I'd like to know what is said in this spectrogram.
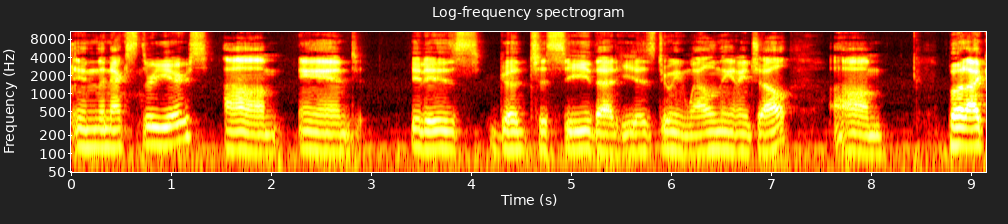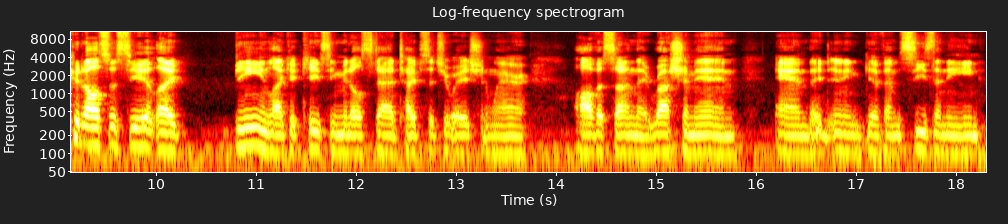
in the next three years, um, and it is good to see that he is doing well in the NHL. Um, but I could also see it like being like a Casey Mittelstadt type situation where all of a sudden they rush him in and they didn't give him seasoning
